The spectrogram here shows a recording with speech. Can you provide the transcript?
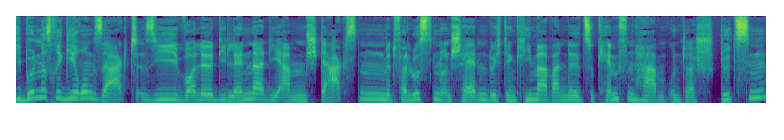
Die Bundesregierung sagt, sie wolle die Länder, die am stärksten mit Verlusten und Schäden durch den Klimawandel zu kämpfen haben, unterstützen.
